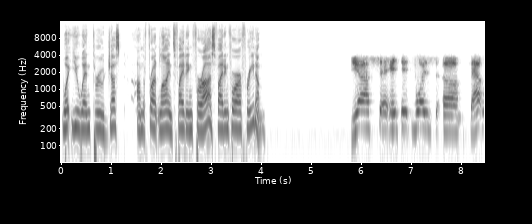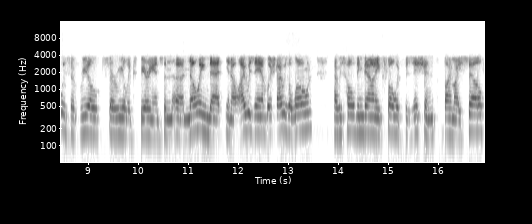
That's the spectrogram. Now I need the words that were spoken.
what you went through just on the front lines, fighting for us, fighting for our freedom. Yes, it, it was. Uh, that was a real surreal experience, and uh, knowing that you know I was ambushed, I was alone. I was holding down a forward position by myself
